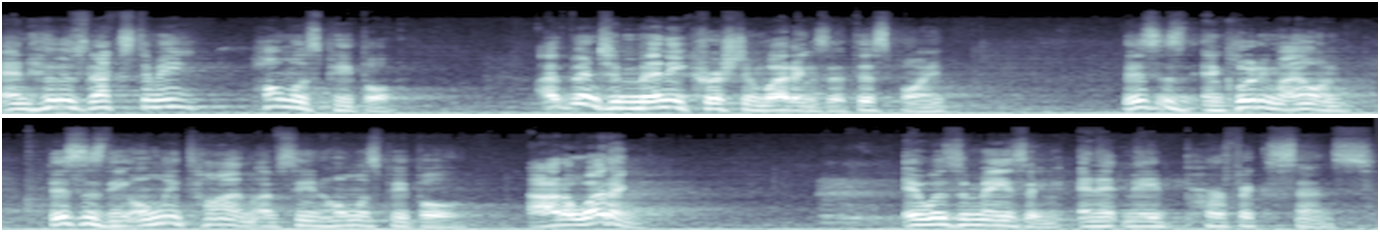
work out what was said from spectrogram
and who's next to me? Homeless people. I've been to many Christian weddings at this point. This is, including my own, this is the only time I've seen homeless people at a wedding. It was amazing, and it made perfect sense,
